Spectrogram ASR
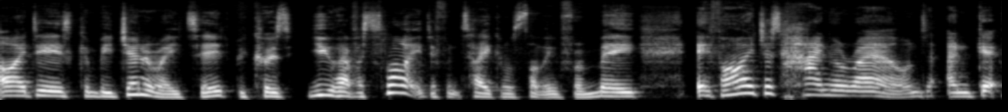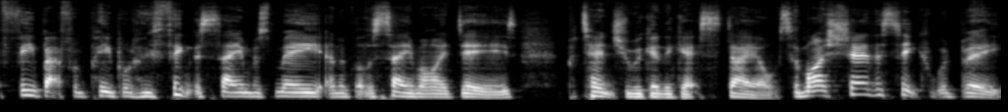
ideas can be generated because you have a slightly different take on something from me. If I just hang around and get feedback from people who think the same as me and have got the same ideas, potentially we're going to get stale. So my share the secret would be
